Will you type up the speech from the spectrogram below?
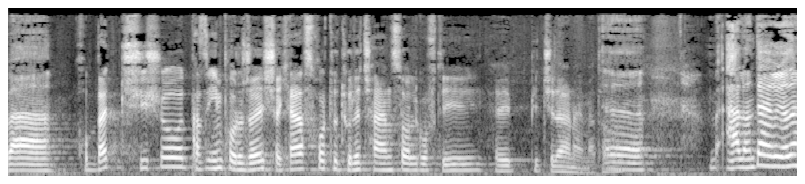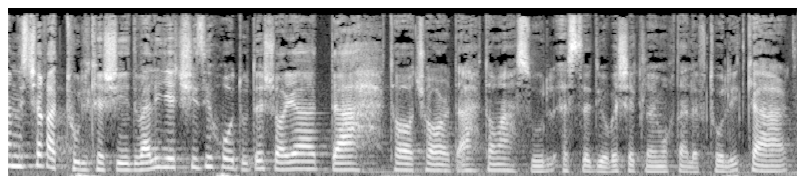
و خب بعد چی شد؟ پس این پروژه شکست خورد تو طول چند سال گفتی؟ پیچی در نمیاد الان دقیق یادم نیست چقدر طول کشید ولی یه چیزی حدود شاید ده تا چهارده تا محصول استدیو به شکلهای مختلف تولید کرد.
